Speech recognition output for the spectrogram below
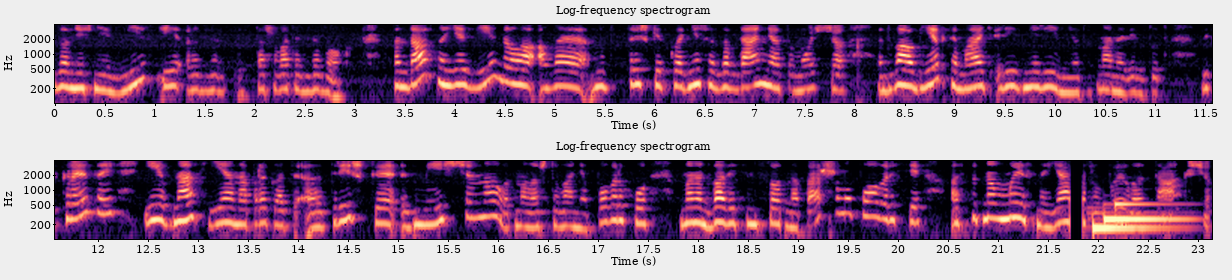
зовнішній вміст і розташувати зв'язок. Стандартно є відео, але ну, трішки складніше завдання, тому що два об'єкти мають різні рівні. Тут в мене він тут відкритий, і в нас є, наприклад, е, трішки зміщено от налаштування поверху. У мене 2800 на першому поверсі, а тут навмисне я зробила так, щоб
